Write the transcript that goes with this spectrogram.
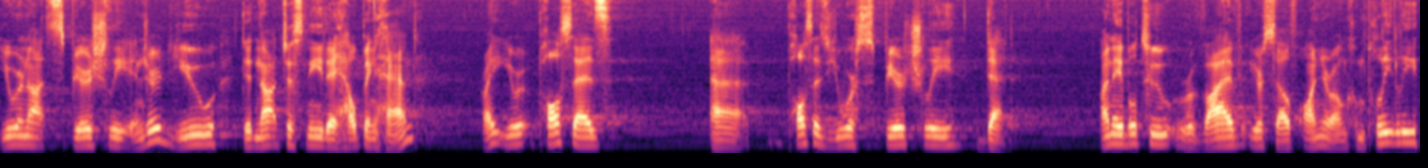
you were not spiritually injured, you did not just need a helping hand right? You're, Paul says, uh, Paul says you were spiritually dead, unable to revive yourself on your own, completely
